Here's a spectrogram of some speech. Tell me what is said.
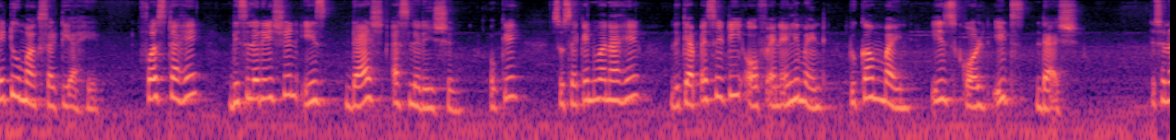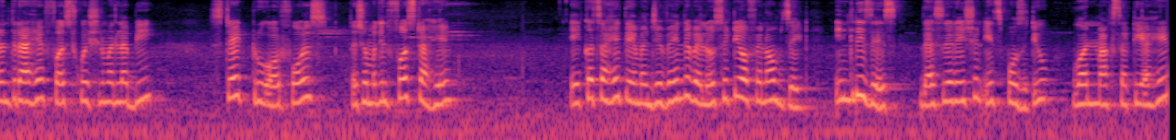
हे टू मार्क्ससाठी आहे. फर्स्ट आहे deceleration is dash acceleration okay so second one आहे the capacity of an element to combine is called its dash त्याच्यानंतर आहे फर्स्ट क्वेश्चनमधला B state true or false त्याच्यामधील फर्स्ट आहे एकच आहे ते म्हणजे when the velocity of an object increases the acceleration is positive one मार्क्ससाठी आहे.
